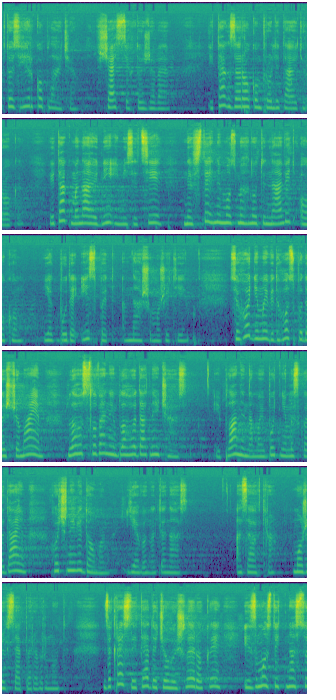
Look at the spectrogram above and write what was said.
хтось гірко плаче, в щастя хтось живе. І так за роком пролітають роки. І так минають дні і місяці, не встигнемо змигнути навіть оком, як буде іспит в нашому житті. Сьогодні ми від Господа ще маємо благословений благодатний час, і плани на майбутнє ми складаємо, хоч невідомим є воно для нас. А завтра може все перевернути. Закреслить те, до чого йшли роки, і змусить нас ту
